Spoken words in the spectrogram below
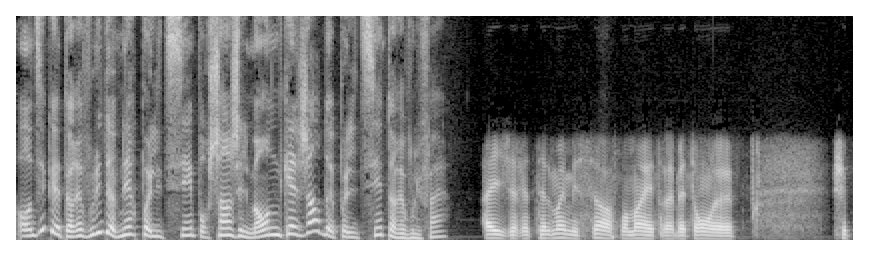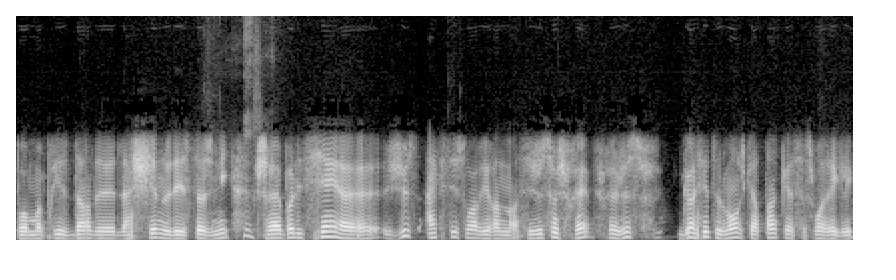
on dit que tu aurais voulu devenir politicien pour changer le monde. Quel genre de politicien t'aurais voulu faire? Hey, j'aurais tellement aimé ça en ce moment, être, mettons, euh, je sais pas, moi, président de, la Chine ou des États-Unis. Je serais un politicien euh, juste axé sur l'environnement. C'est juste ça que je ferais. Je ferais juste gosser tout le monde jusqu'à temps que ce soit réglé.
